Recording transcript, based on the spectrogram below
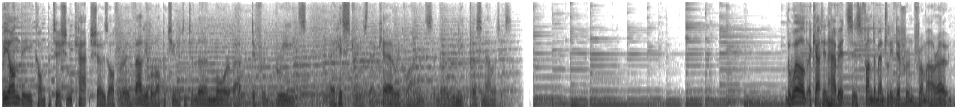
Beyond the competition, cat shows offer a valuable opportunity to learn more about different breeds, their histories, their care requirements and their unique personalities. The world a cat inhabits is fundamentally different from our own,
